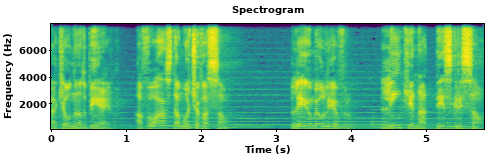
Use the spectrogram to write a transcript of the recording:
aqui é o Nando Pinheiro, a voz da motivação. Leia o meu livro, link na descrição.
